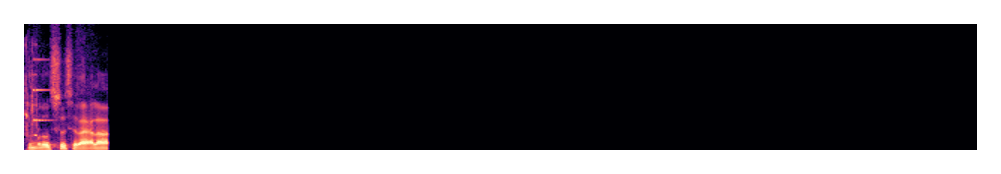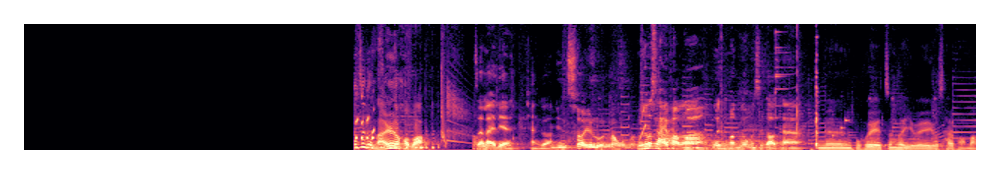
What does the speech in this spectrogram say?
怎么都吃起来了？这个男人好不好？再来点，强哥已。经吃了一轮了，我们。不是说采访吗？为什么给我们吃早餐啊？你们不会真的以为有采访吧？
